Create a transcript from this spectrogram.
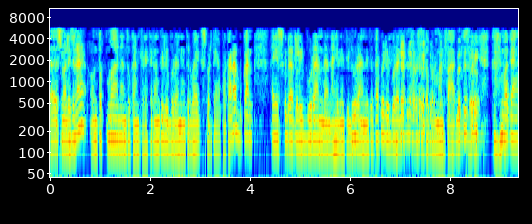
uh, semua listener untuk menentukan kira-kira nanti liburan yang terbaik seperti apa. Karena bukan hanya sekedar liburan dan akhirnya tiduran itu, tapi liburan itu harus tetap bermanfaat. itu tadi kalimat yang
